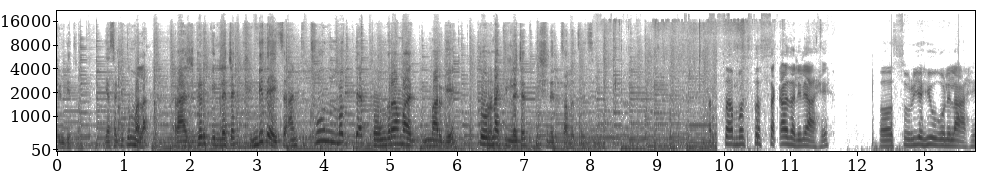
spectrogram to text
खिंडीत यासाठी तुम्हाला राजगड किल्ल्याच्या खिंडीत यायचं आणि तिथून मग त्या डोंगरा मार्गे तोरणा किल्ल्याच्या दिशेने चालत जायचं. आता मस्त सकाळ झालेली आहे. सूर्यही उगवलेला आहे.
